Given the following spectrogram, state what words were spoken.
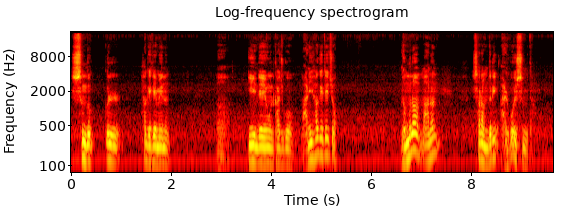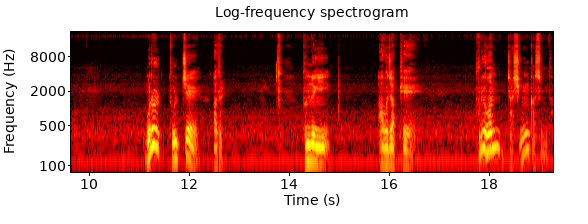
승극을 하게 되면은 어, 이 내용을 가지고 많이 하게 되죠. 너무나 많은 사람들이 알고 있습니다. 오늘 둘째 아들 분명히 아버지 앞에 불효한 자식인 같습니다.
